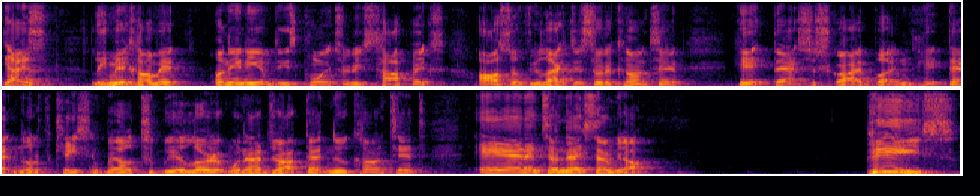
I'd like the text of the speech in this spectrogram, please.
Guys, leave me a comment on any of these points or these topics. Also, if you like this sort of content, hit that subscribe button, hit that notification bell to be alerted when I drop that new content. And until next time, y'all, peace.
